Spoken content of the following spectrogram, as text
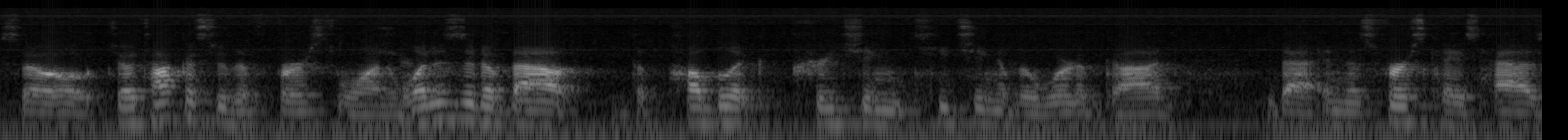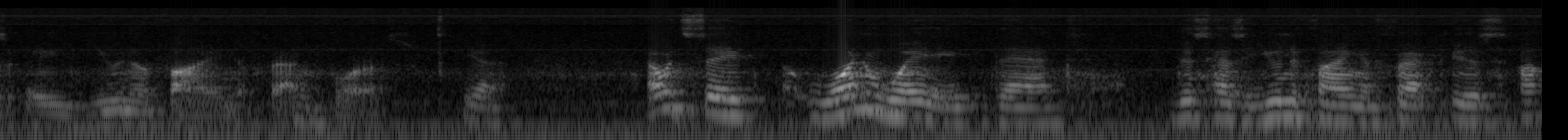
So, Joe, talk us through the first one. Sure. What is it about the public preaching, teaching of the Word of God that, in this first case, has a unifying effect mm-hmm. for us? Yeah. I would say one way that this has a unifying effect is uh,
